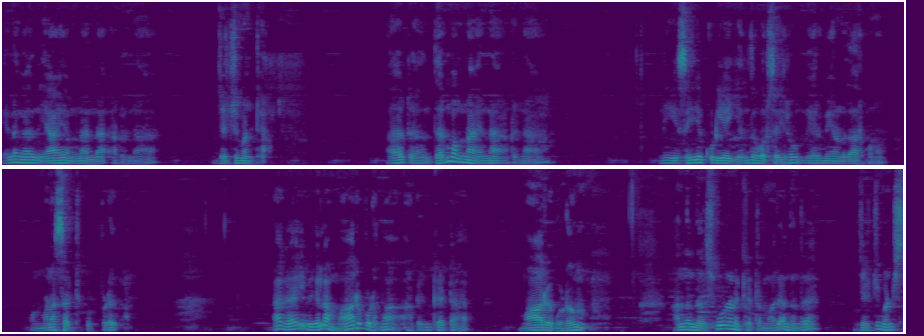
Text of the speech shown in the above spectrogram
என்னங்க நியாயம்னா என்ன அப்படின்னா ஜட்ஜ்மெண்ட்டு அதாவது தர்மம்னா என்ன அப்படின்னா நீங்கள் செய்யக்கூடிய எந்த ஒரு செயலும் நேர்மையானதாக இருக்கணும். உன் மனசாட்சிக்கு உட்படு. ஆக இவைகள்லாம் மாறுபடுமா அப்படின்னு கேட்டால் மாறுபடும். அந்தந்த சூழ்நிலைக்கு ஏற்ற மாதிரி அந்தந்த ஜட்ஜ்மெண்ட்ஸ்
